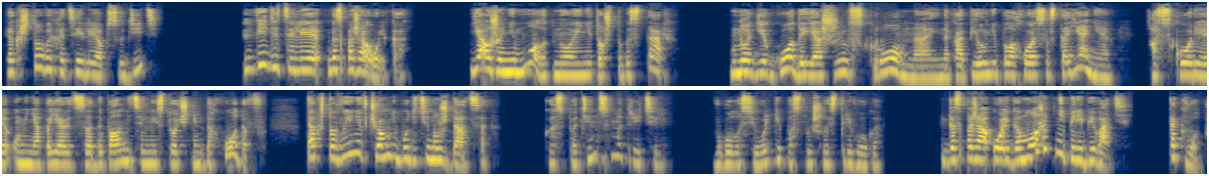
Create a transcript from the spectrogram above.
«Так что вы хотели обсудить?» «Видите ли, госпожа Ольга, я уже не молод, но и не то чтобы стар. Многие годы я жил скромно и накопил неплохое состояние, а вскоре у меня появится дополнительный источник доходов, так что вы ни в чем не будете нуждаться». «Господин смотритель?» В голосе Ольги послышалась тревога. «Госпожа Ольга может не перебивать? Так вот,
